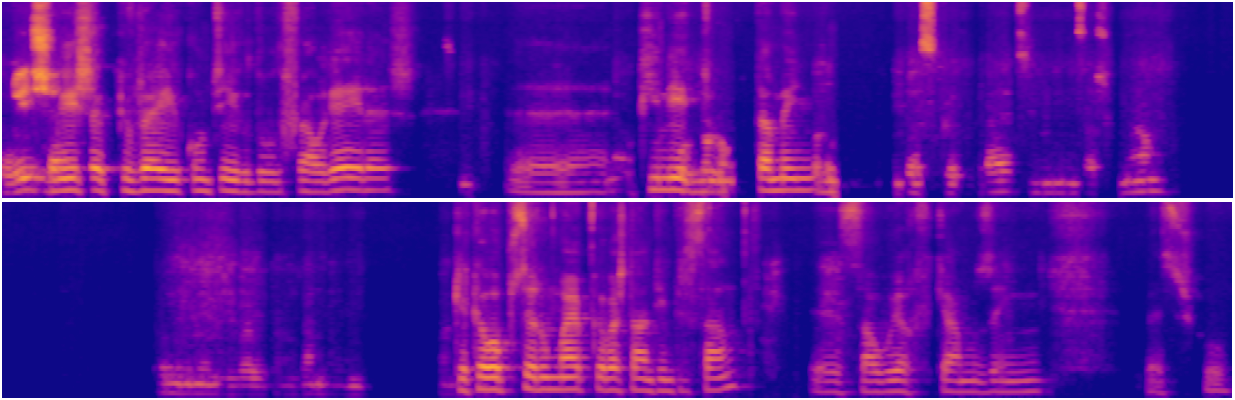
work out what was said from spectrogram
Lixa. Lixa que veio contigo do, do Felgueiras. Uh, o Quinito também. Penso que acho que não que acabou por ser uma época bastante interessante. Eh, salvo erro, ficámos em. Peço desculpa,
